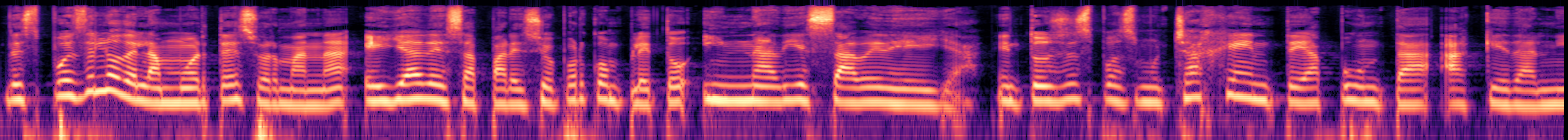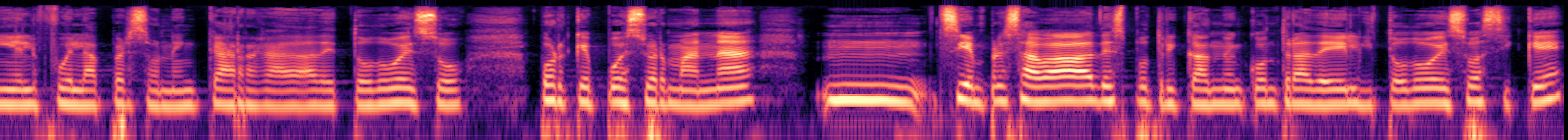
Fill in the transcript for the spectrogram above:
después de lo de la muerte de su hermana, ella desapareció por completo y nadie sabe de ella. Entonces, pues mucha gente apunta a que Daniel fue la persona encargada de todo eso, porque pues su hermana mmm, siempre estaba despotricando en contra de él y todo eso, así que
